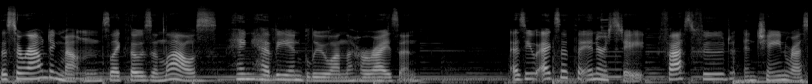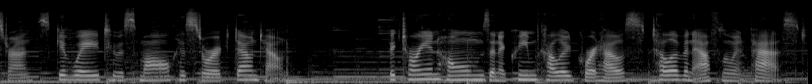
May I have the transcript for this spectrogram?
The surrounding mountains, like those in Laos, hang heavy and blue on the horizon. As you exit the interstate, fast food and chain restaurants give way to a small, historic downtown. Victorian homes and a cream colored courthouse tell of an affluent past.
